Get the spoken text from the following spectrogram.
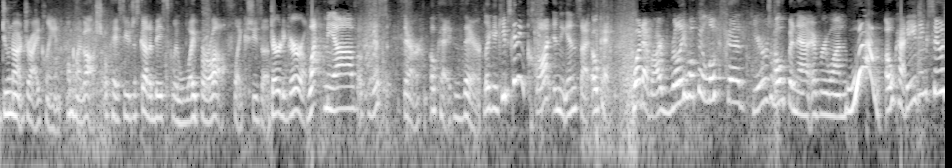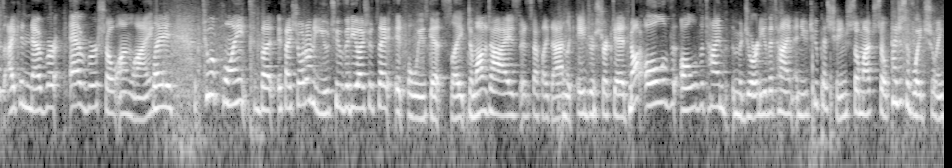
Do not dry clean. Oh my gosh. Okay, so you just gotta basically wipe her off like she's a dirty girl. Wipe me off. Okay, this, there. Okay, there. Like it keeps getting caught in the inside. Okay, whatever. I really hope it looks good. Here's hoping now, everyone. Woo! Okay. Bathing suits, I can never, ever show online. Like, to a point, but if I show it on a YouTube video, I should say, it always gets, like, demonetized and stuff like that, and, like, age restricted. Not all of the, all of the time, but the majority of the time, and YouTube has changed so much, so I just avoid showing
